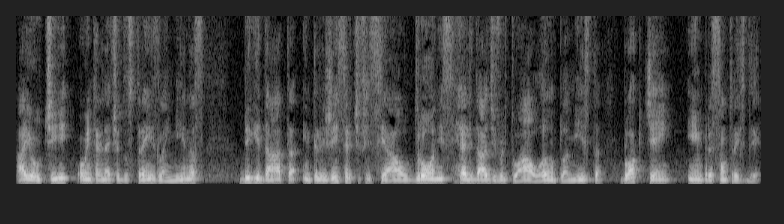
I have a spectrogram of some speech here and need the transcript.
IoT, ou internet dos trens lá em Minas, Big Data, inteligência artificial, drones, realidade virtual ampla, mista, blockchain e impressão 3D.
